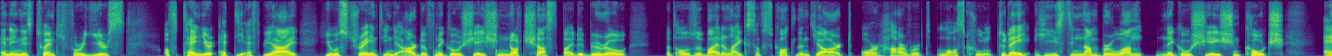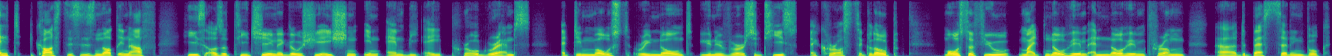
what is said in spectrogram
And in his 24 years of tenure at the FBI, he was trained in the art of negotiation, not just by the Bureau, but also by the likes of Scotland Yard or Harvard Law School. Today, he is the number one negotiation coach. And because this is not enough, he's also teaching negotiation in MBA programs at the most renowned universities across the globe. Most of you might know him and know him from uh, the best selling book,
